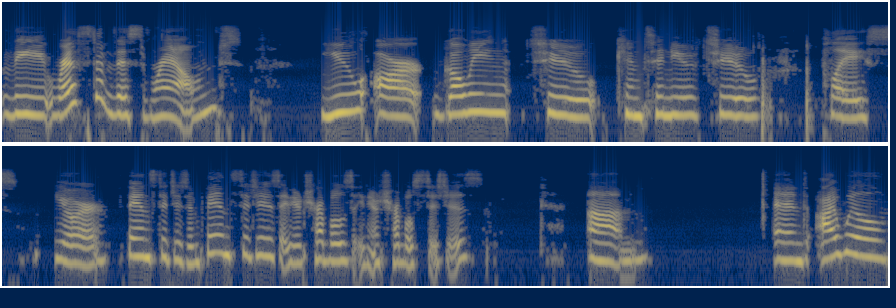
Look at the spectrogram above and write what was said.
the rest of this round, you are going to continue to place your fan stitches and fan stitches and your trebles and your treble stitches. Um, and I will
